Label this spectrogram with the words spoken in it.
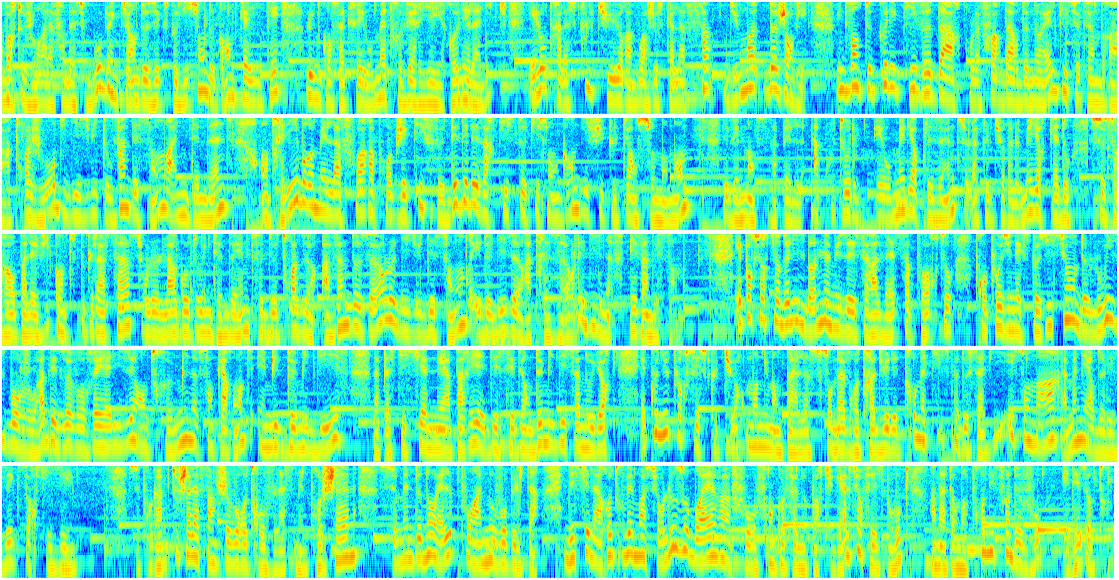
À voir toujours à la Fondation Gulbenkian deux expositions de grande qualité, l'une consacrée au maître verrier René Lalique et l'autre à la sculpture, à voir jusqu'à la fin du mois de janvier. Une vente collective d'art pour la foire d'art de Noël qui se tiendra trois jours, du 18 au 20 décembre à Intendant. Entrée libre, mais la foire a pour objectif d'aider les artistes qui sont en grande difficulté en ce moment. L'événement s'appelle Aculture et au meilleur présent, la culture est le meilleur cadeau. Ce sera au Palais Vicomte de Grassa sur le Lago do Intendent de 3h à 22h le 18 décembre et de 10h à 13h les 19 et 20 décembre. Et pour sortir de Lisbonne, le musée Serralves à Porto propose une exposition de Louise Bourgeois, des œuvres réalisées entre 1940 et 2010. La plasticienne née à Paris et décédée en 2010 à New York est connue pour ses sculptures monumentales. Son œuvre traduit les traumatismes de sa vie et son art, la manière de les exorciser. Ce programme touche à la fin. Je vous retrouve la semaine prochaine, semaine de Noël, pour un nouveau bulletin. D'ici là, retrouvez-moi sur Luso Brève, info francophone au Portugal sur Facebook. En attendant, prenez soin de vous et des autres.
